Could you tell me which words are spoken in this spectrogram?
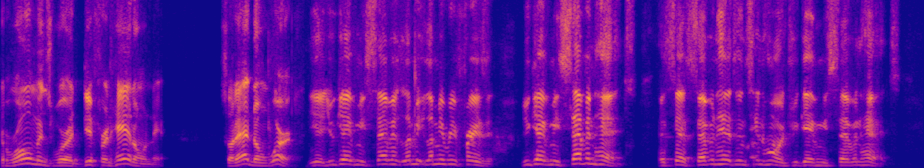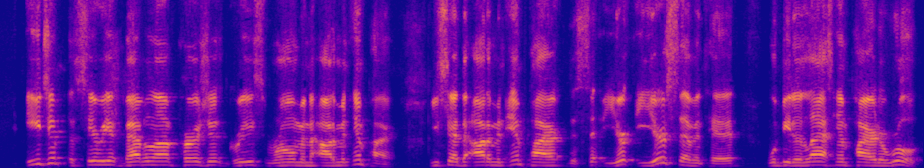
The Romans were a different head on there. So that don't work. Yeah, you gave me seven. Let me let me rephrase it. You gave me seven heads. It says seven heads and ten horns. You gave me seven heads. Egypt, Assyria, Babylon, Persia, Greece, Rome, and the Ottoman Empire. You said the Ottoman Empire, the se- your your seventh head will be the last empire to rule.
